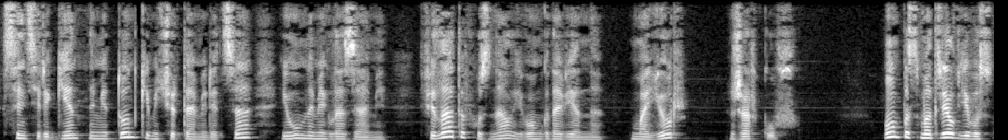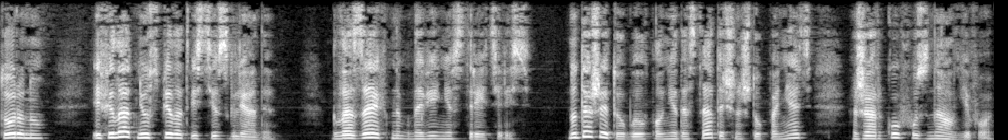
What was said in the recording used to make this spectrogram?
с интеллигентными, тонкими чертами лица и умными глазами. Филатов узнал его мгновенно. Майор Жарков. Он посмотрел в его сторону, и Филат не успел отвести взгляда. Глаза их на мгновение встретились. Но даже этого было вполне достаточно, чтобы понять, Жарков узнал его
